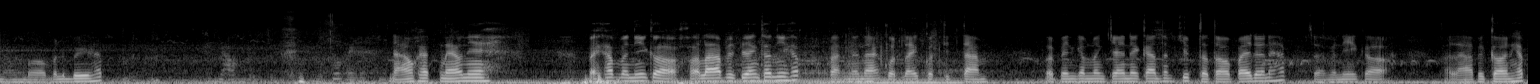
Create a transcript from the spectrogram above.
หนองบ่อบลบือครับเนาะหนาวครับหนาวเนี่ย ไปครับวันนี้ก็ขอลาไปเพียงเท่านี้ครับฝากนะนะกดไลค์กดติดตามเพื่อเป็นกำลังใจในการทำคลิปต่อๆไปด้วยนะครับส่วนวันนี้ก็ขอลาไปก่อนครับ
